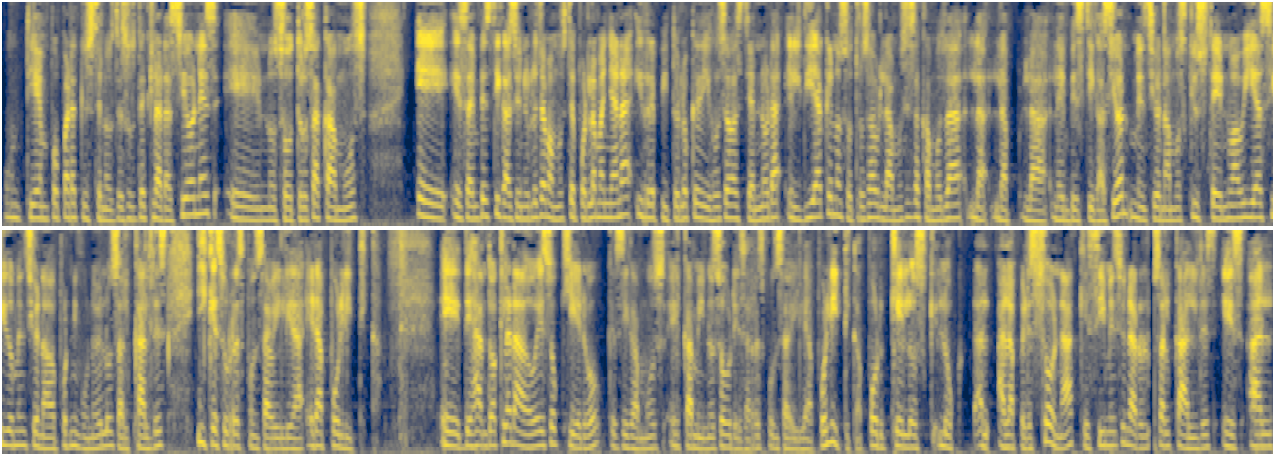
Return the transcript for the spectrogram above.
un tiempo para que usted nos dé sus declaraciones. Eh, nosotros sacamos eh, esa investigación y lo llamamos usted por la mañana. Y repito lo que dijo Sebastián Nora, el día que nosotros hablamos y sacamos la, la, la, la investigación, mencionamos que usted no había sido mencionado por ninguno de los alcaldes y que su responsabilidad era política. Eh, dejando aclarado eso, quiero que sigamos el camino sobre esa responsabilidad política, porque los, a, la persona que sí mencionaron los alcaldes es al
